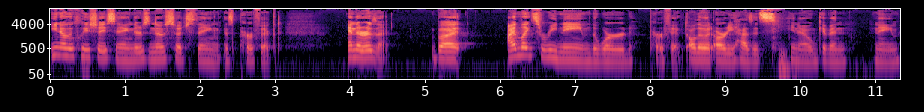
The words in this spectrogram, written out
you know the cliche saying, there's no such thing as perfect, and there isn't. But I'd like to rename the word perfect, although it already has its, you know, given name.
